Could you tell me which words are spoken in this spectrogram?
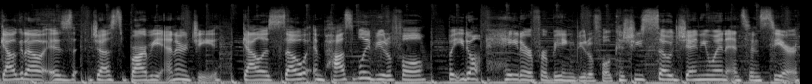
Gal Gadot is just Barbie energy. Gal is so impossibly beautiful, but you don't hate her for being beautiful because she's so genuine and sincere.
